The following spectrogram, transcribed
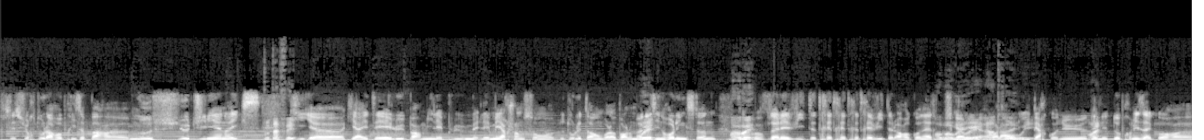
c'est surtout la reprise par euh, Monsieur Jimi Hendrix, Tout à fait. Qui, euh, qui a été élu parmi les plus les meilleures chansons de tous les temps, voilà par le magazine Rolling Stone. Donc vous allez vite, très très très très vite la reconnaître ah parce bah qu'elle est, voilà, elle est hyper connue. Dès les deux premiers accords, euh,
